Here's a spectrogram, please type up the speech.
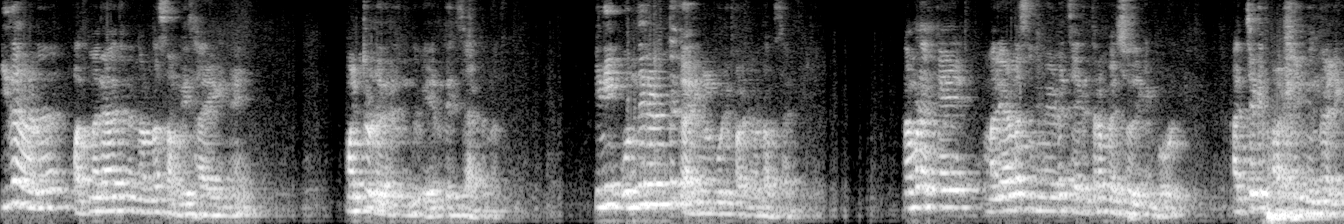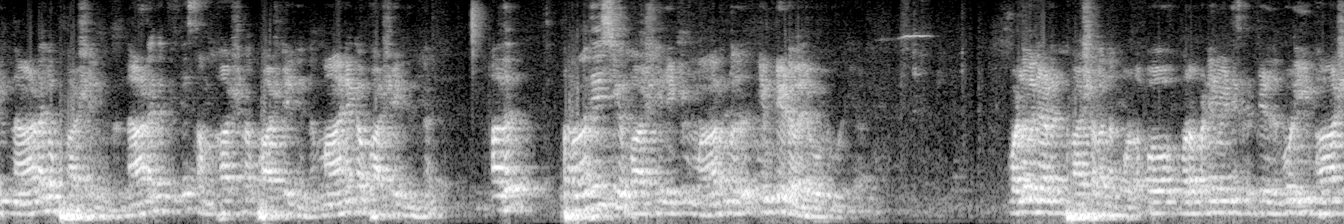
ഇതാണ് പത്മരാജൻ എന്നുള്ള സംവിധായകനെ മറ്റുള്ളവരിൽ നിന്ന് വേർതിരിച്ചാക്കുന്നത്. ഇനി ഒന്ന് രണ്ട് കാര്യങ്ങൾ കൂടി പറഞ്ഞുകൊണ്ട് അവസാനിപ്പിക്കും. നമ്മളൊക്കെ മലയാള സിനിമയുടെ ചരിത്രം പരിശോധിക്കുമ്പോൾ അച്ചടി ഭാഷയിൽ നിന്ന് അല്ലെങ്കിൽ നാടക ഭാഷയിൽ നിന്ന് നാടകത്തിന്റെ സംഭാഷണ ഭാഷയിൽ നിന്ന് മാനക ഭാഷയിൽ നിന്ന് അത് പ്രാദേശിക ഭാഷയിലേക്ക് മാറുന്നത് എം ടിയുടെ വരവോടുകൂടിയാണ് വള്ളുവനാടൻ ഭാഷ വന്നപ്പോൾ അപ്പോൾ പുറപ്പെടിന് വേണ്ടി സ്ക്രിപ്റ്റ് എഴുതുമ്പോൾ ഈ ഭാഷ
